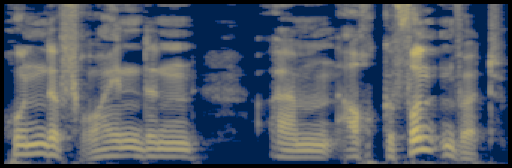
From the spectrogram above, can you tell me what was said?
Hundefreunden ähm, auch gefunden wird,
